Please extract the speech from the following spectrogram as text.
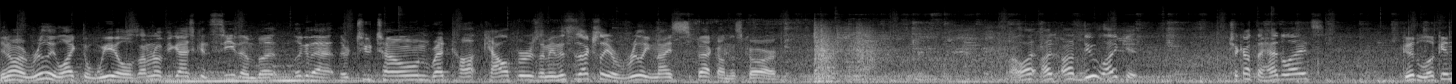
You know, I really like the wheels. I don't know if you guys can see them, but look at that. They're two-tone, red calipers. I mean, this is actually a really nice spec on this car. I, I, I do like it. Check out the headlights. Good looking.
